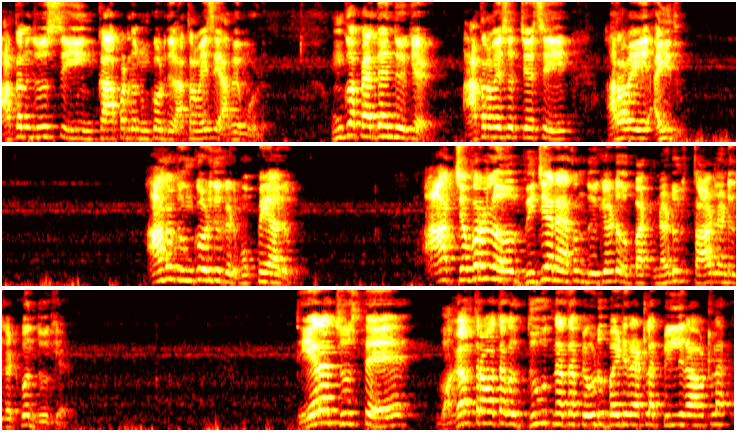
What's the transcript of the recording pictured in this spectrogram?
అతను చూసి ఇంకా పడదని ఇంకోటి అతని వయసు యాభై మూడు. ఇంకో పెద్ద ఆయన దూకాడు అతని వయసు వచ్చేసి అరవై ఐదు. ఆ తర్వాత ఇంకోటి దూకాడు ముప్పై ఆరు. ఆ చివరిలో విజయనాథం దూకాడు బట్ నడు తాడు లాంటిది కట్టుకొని దూకాడు. తీరా చూస్తే ఒకళ్ళ తర్వాత ఒకరు దూకుతున్నారు తప్ప ఎవడు బయట రావట్లా పిల్లి రావట్లా?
